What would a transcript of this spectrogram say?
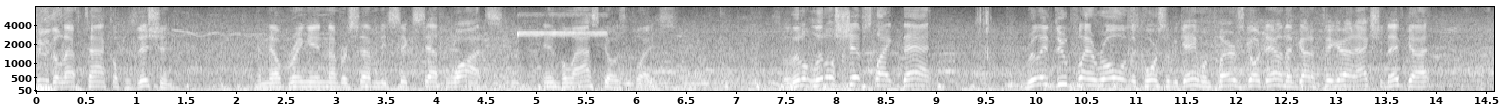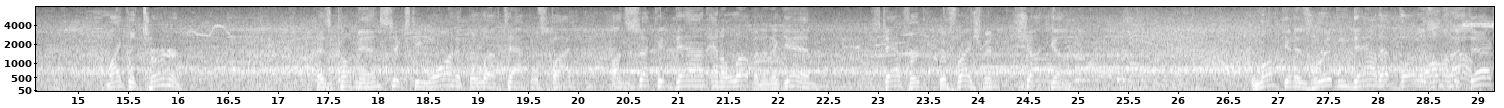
to the left tackle position. And they'll bring in number 76 Seth Watts in Velasco's place. So little little shifts like that really do play a role in the course of a game. When players go down, they've got to figure out action. They've got Michael Turner has come in 61 at the left tackle spot on second down and 11 and again Stafford the freshman shotgun Lumpkin is ridden down that ball is Ball's on out. the deck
